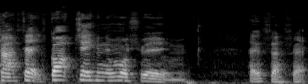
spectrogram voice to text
That's it. Got chicken and mushroom. Hope that's it.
